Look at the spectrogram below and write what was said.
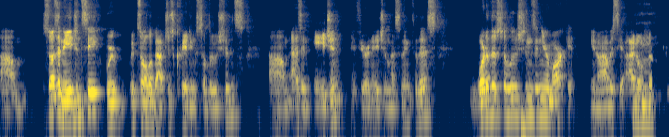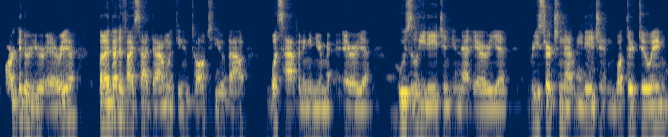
Um, so as an agency, we're it's all about just creating solutions um, as an agent, if you're an agent listening to this, what are the solutions in your market? You know, obviously, I don't mm-hmm. know your market or your area, but I bet if I sat down with you and talked to you about what's happening in your area, who's the lead agent in that area, researching that lead agent and what they're doing,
